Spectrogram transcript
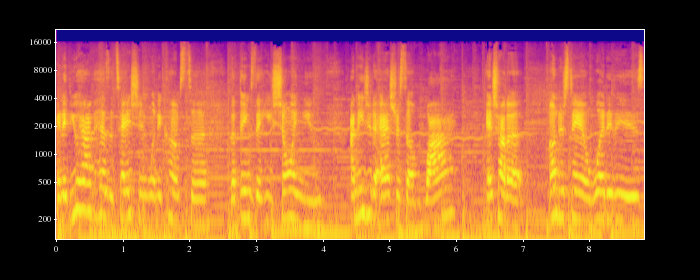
And if you have hesitation when it comes to the things that he's showing you, I need you to ask yourself why and try to understand what it is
